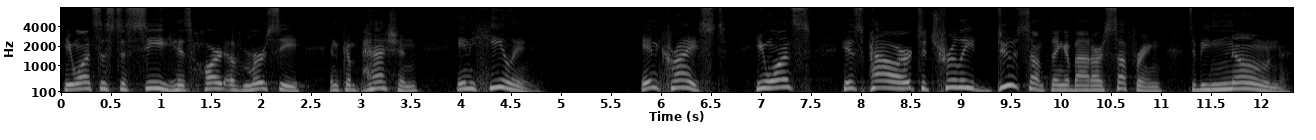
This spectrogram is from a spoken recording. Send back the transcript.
He wants us to see His heart of mercy and compassion in healing in Christ. He wants His power to truly do something about our suffering, to be known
